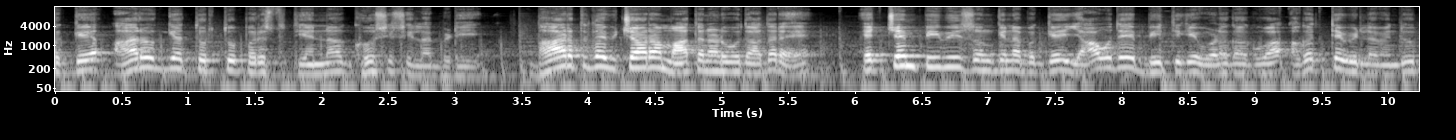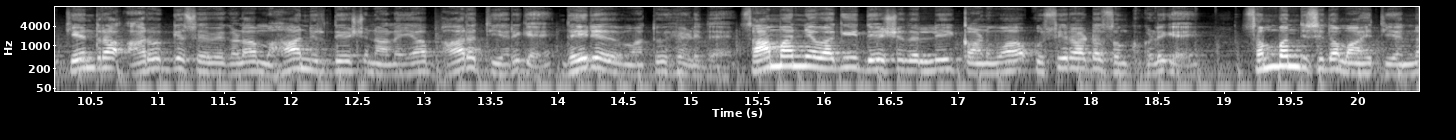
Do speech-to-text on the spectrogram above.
ಬಗ್ಗೆ ಆರೋಗ್ಯ ತುರ್ತು ಪರಿಸ್ಥಿತಿಯನ್ನು ಘೋಷಿಸಿಲ್ಲ ಬಿಡಿ ಭಾರತದ ವಿಚಾರ ಮಾತನಾಡುವುದಾದರೆ ಎಚ್ ಎಂ ಪಿ ವಿ ಸೋಂಕಿನ ಬಗ್ಗೆ ಯಾವುದೇ ಭೀತಿಗೆ ಒಳಗಾಗುವ ಅಗತ್ಯವಿಲ್ಲವೆಂದು ಕೇಂದ್ರ ಆರೋಗ್ಯ ಸೇವೆಗಳ ಮಹಾನಿರ್ದೇಶನಾಲಯ ಭಾರತೀಯರಿಗೆ ಧೈರ್ಯದ ಮಾತು ಹೇಳಿದೆ. ಸಾಮಾನ್ಯವಾಗಿ ದೇಶದಲ್ಲಿ ಕಾಣುವ ಉಸಿರಾಟ ಸೋಂಕುಗಳಿಗೆ ಸಂಬಂಧಿಸಿದ ಮಾಹಿತಿಯನ್ನ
